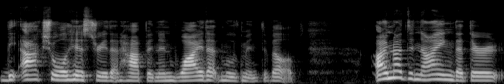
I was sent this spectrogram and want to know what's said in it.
the actual history that happened and why that movement developed. I'm not denying that there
